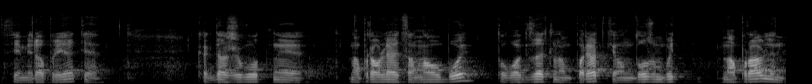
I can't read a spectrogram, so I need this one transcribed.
все мероприятия. Когда животные направляются на убой, то в обязательном порядке он должен быть направлен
